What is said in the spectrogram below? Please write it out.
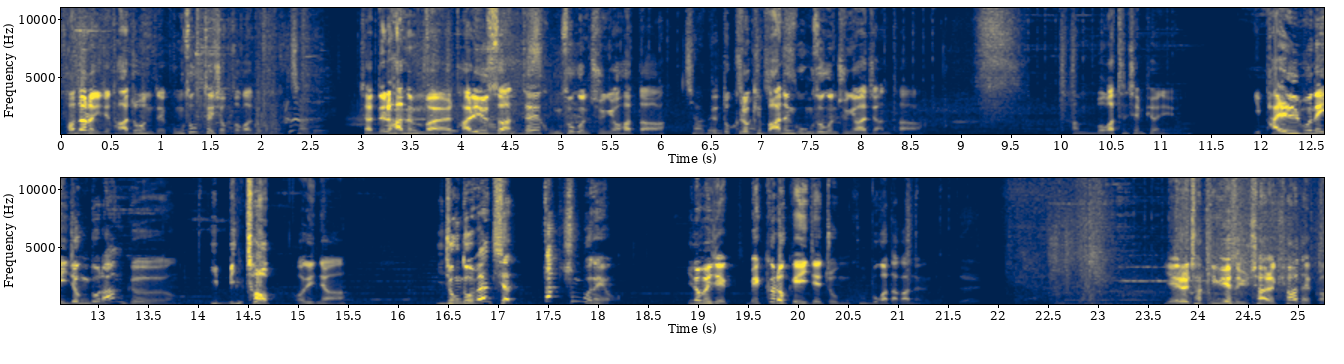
선열은 이제 다 좋은데 공속 탯이 없어가지고. 제가 늘 하는 말 다리우스한테 공속은 중요하다. 근데 또 그렇게 많은. 공속은 중요하지 않다. 참 뭐 같은 챔피언이에요. 이 발분의 이 정도랑 그 이 민첩 어딨냐? 이 정도면 진짜 딱 충분해요 이러면 이제 매끄럽게 이제 좀 콤보가 나가는 얘를 잡기 위해서 유차를 켜야 될까?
